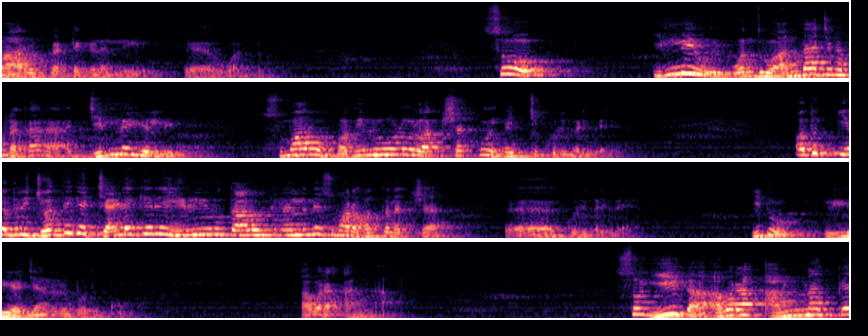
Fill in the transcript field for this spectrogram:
ಮಾರುಕಟ್ಟೆಗಳಲ್ಲಿ ಒಂದು. ಸೊ ಇಲ್ಲಿ ಒಂದು ಅಂದಾಜಿನ ಪ್ರಕಾರ ಜಿಲ್ಲೆಯಲ್ಲಿ ಸುಮಾರು ಹದಿನೇಳು ಲಕ್ಷಕ್ಕೂ ಹೆಚ್ಚು ಕುರಿಗಳಿವೆ. ಅದಕ್ಕೆ ಅದರ ಜೊತೆಗೆ ಚಳ್ಳಕೆರೆ ಹಿರಿಯೂರು ತಾಲೂಕಿನಲ್ಲೇ ಸುಮಾರು ಹತ್ತು ಲಕ್ಷ ಕುರಿಗಳಿವೆ. ಇದು ಇಲ್ಲಿಯ ಜನರ ಬದುಕು. ಅವರ ಅನ್ನ. ಸೊ ಈಗ ಅವರ ಅನ್ನಕ್ಕೆ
